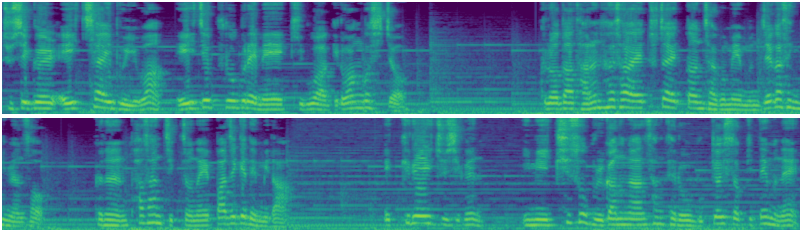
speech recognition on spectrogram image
주식을 HIV와 에이즈 프로그램에 기부하기로 한 것이죠. 그러다 다른 회사에 투자했던 자금에 문제가 생기면서 그는 파산 직전에 빠지게 됩니다. 에큐레이 주식은 이미 취소 불가능한 상태로 묶여 있었기 때문에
